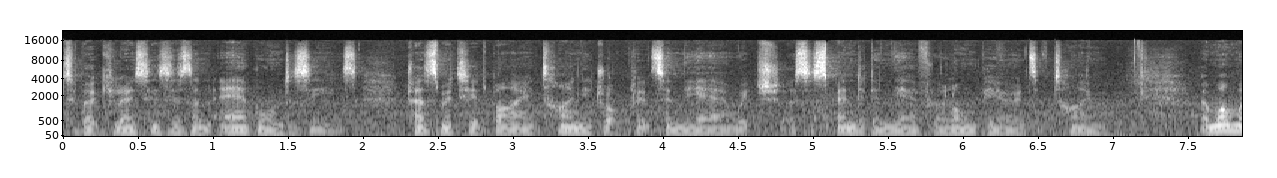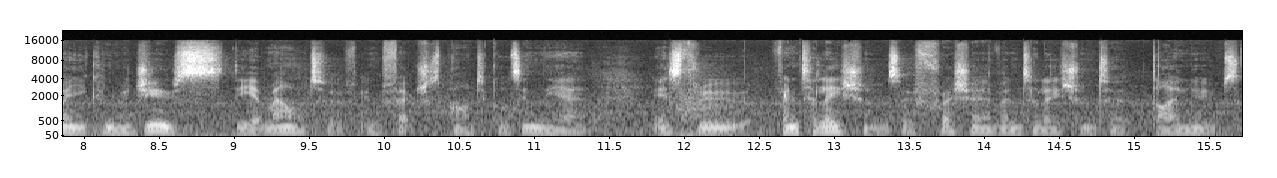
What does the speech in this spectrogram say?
Tuberculosis is an airborne disease transmitted by tiny droplets in the air which are suspended in the air for long periods of time. And one way you can reduce the amount of infectious particles in the air is through ventilation, so fresh air ventilation to dilute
